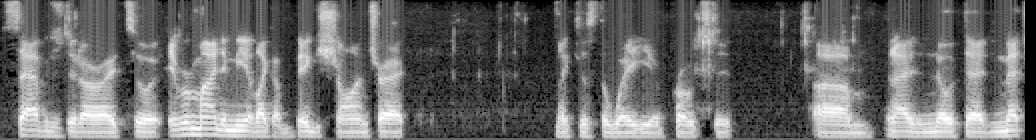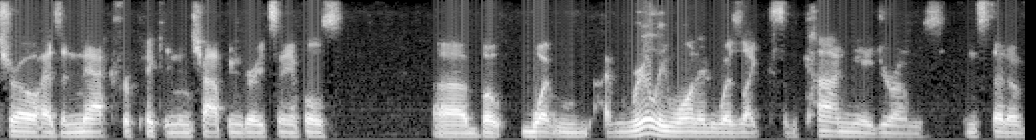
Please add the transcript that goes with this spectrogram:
Savage did all right to it. It reminded me of like a Big Sean track, like just the way he approached it. Um, and I had to note that Metro has a knack for picking and chopping great samples. Uh, but what I really wanted was like some Kanye drums instead of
